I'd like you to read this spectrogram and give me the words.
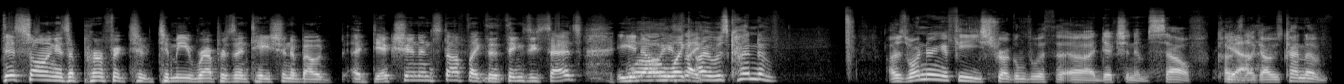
this song is a perfect to, to me representation about addiction and stuff, like the things he says. You well, know, like, like, I was kind of, I was wondering if he struggled with uh, addiction himself, because Yeah. like I was kind of,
